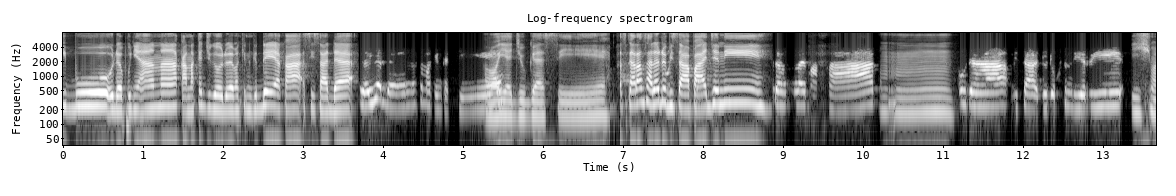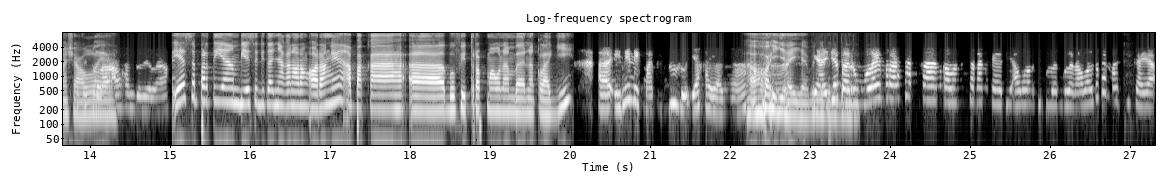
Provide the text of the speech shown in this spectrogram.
ibu, udah punya anak, anaknya juga udah makin gede ya kak, si Sada. Ya iya dong, masa makin kecil. Oh iya juga sih. Sekarang Sada udah bisa apa aja nih? Udah mulai makan, Mm-mm. udah bisa duduk sendiri. Ih, masya Allah Gitu ya. lah, Alhamdulillah. Ya seperti yang biasa ditanyakan orang-orang ya, apakah eh, Bu Fitrop mau nambah anak lagi? Eh, ini nikmatin dulu ya kayaknya. Oh iya iya benar. aja baru mulai merasakan kalau misalkan kayak di awal di bulan-bulan awal tuh kan masih kayak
